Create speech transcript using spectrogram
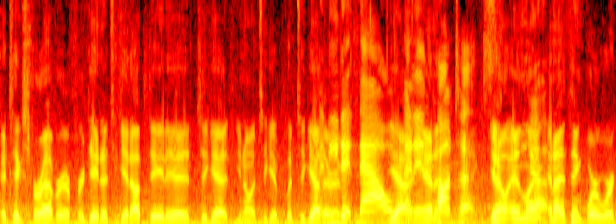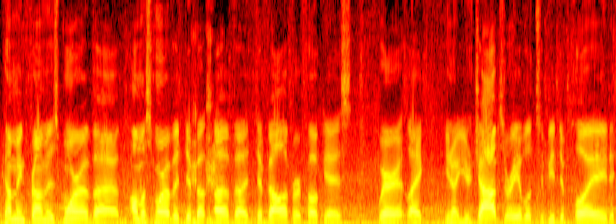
it takes forever for data to get updated, to get you know to get put together. I need it now yeah, and in and, context. You know, and like yeah. and I think where we're coming from is more of a almost more of a of a developer focus, where like you know your jobs are able to be deployed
